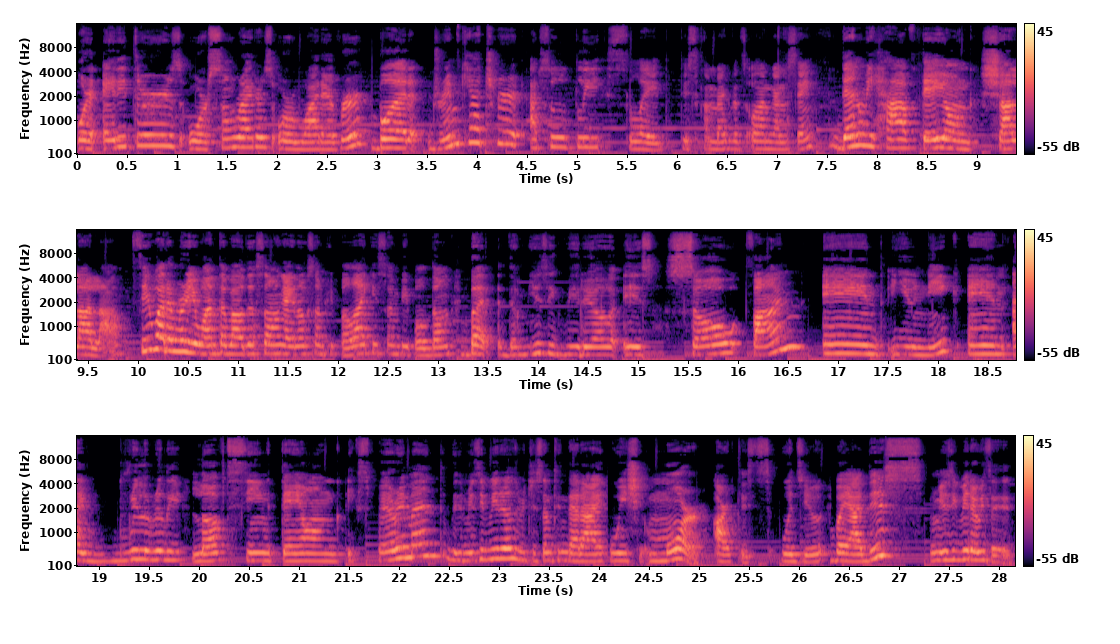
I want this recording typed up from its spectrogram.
or editors or songwriters or whatever but dreamcatcher absolutely slayed this comeback that's all i'm gonna say. Then we have taeyong shalala. Say whatever you want about the song i know some people like it some people don't but the music video is so fun and unique and i really really loved seeing taeyong experiment with music videos which is something that i wish more artists would do. But yeah this music video is a,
